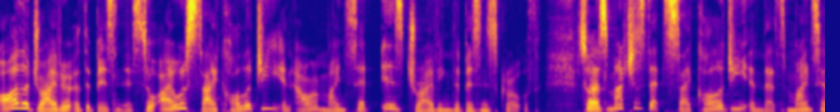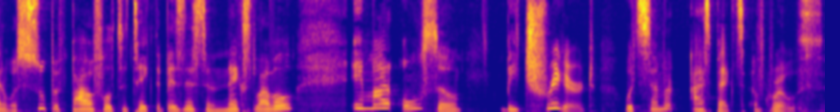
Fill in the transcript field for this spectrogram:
are the driver of the business, so our psychology and our mindset is driving the business growth. So, as much as that psychology and that mindset was super powerful to take the business to the next level, it might also be triggered with some aspects of growth.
